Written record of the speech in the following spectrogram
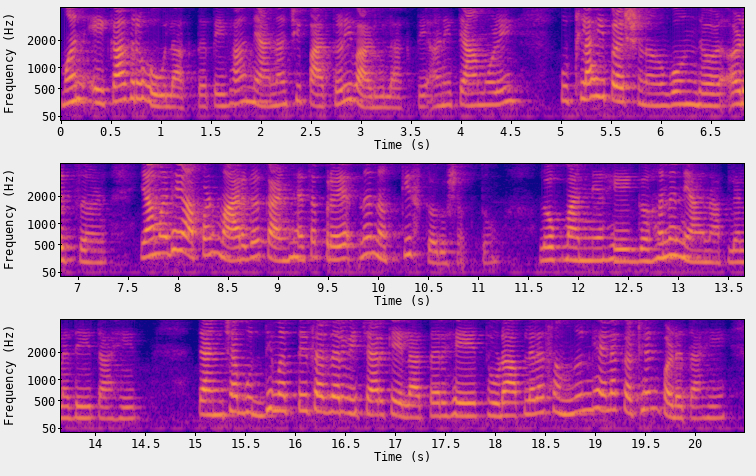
मन एकाग्र होऊ लागतं तेव्हा ज्ञानाची पातळी वाढू लागते आणि त्यामुळे कुठलाही प्रश्न गोंधळ अडचण यामध्ये आपण मार्ग काढण्याचा प्रयत्न नक्कीच करू शकतो. लोकमान्य हे गहन ज्ञान आपल्याला देत आहेत. त्यांच्या बुद्धिमत्तेचा जर विचार केला तर हे थोडं आपल्याला समजून घ्यायला कठीण पडत आहे.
